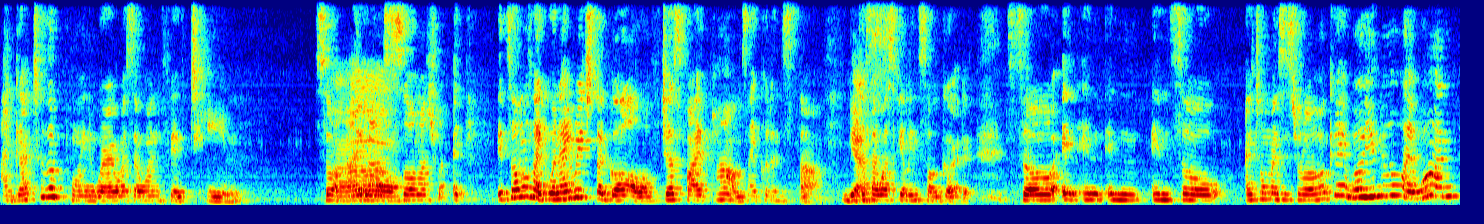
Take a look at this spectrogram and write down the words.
I got to the point where I was at 115. So I Wow. lost so much. It's almost like when I reached the goal of just five pounds, I couldn't stop because I was feeling so good. So and and, and, and so I told my sister, okay, well, you know, I won.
